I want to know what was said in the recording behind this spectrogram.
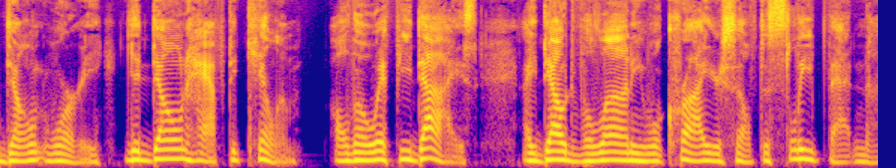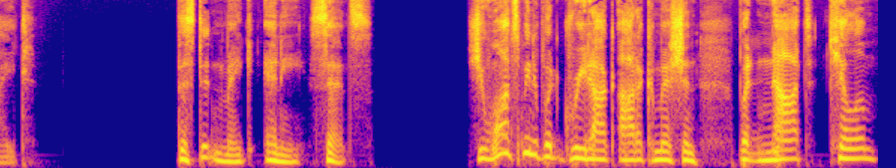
Don't worry, you don't have to kill him. Although if he dies, I doubt Villani will cry herself to sleep that night. This didn't make any sense. She wants me to put Gredok out of commission, but not kill him?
